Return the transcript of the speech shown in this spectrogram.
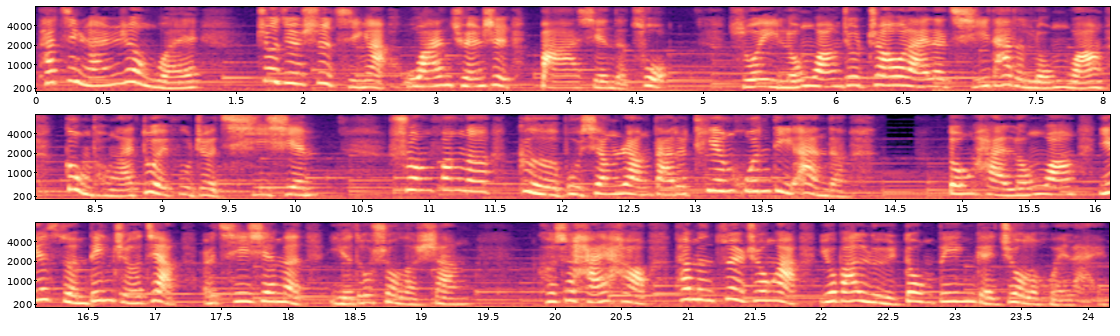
他竟然认为这件事情啊，完全是八仙的错。所以龙王就招来了其他的龙王，共同来对付这七仙。双方呢，各不相让，打得天昏地暗的。东海龙王也损兵折将，而七仙们也都受了伤。可是还好，他们最终啊，有把吕洞宾给救了回来。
